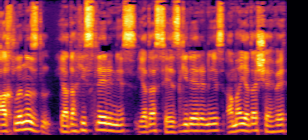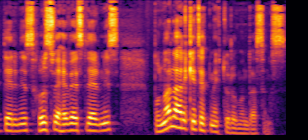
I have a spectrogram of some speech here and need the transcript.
aklınız ya da hisleriniz ya da sezgileriniz ama ya da şehvetleriniz, hırs ve hevesleriniz bunlarla hareket etmek durumundasınız.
